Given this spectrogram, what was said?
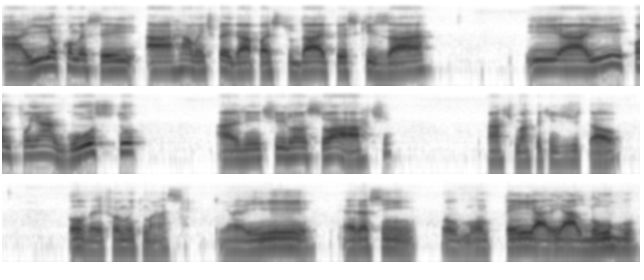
Aí eu comecei a realmente pegar para estudar e pesquisar. E aí, quando foi em agosto, a gente lançou a arte, arte marketing digital. Pô, velho, foi muito massa. E aí, era assim, eu montei ali a logo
